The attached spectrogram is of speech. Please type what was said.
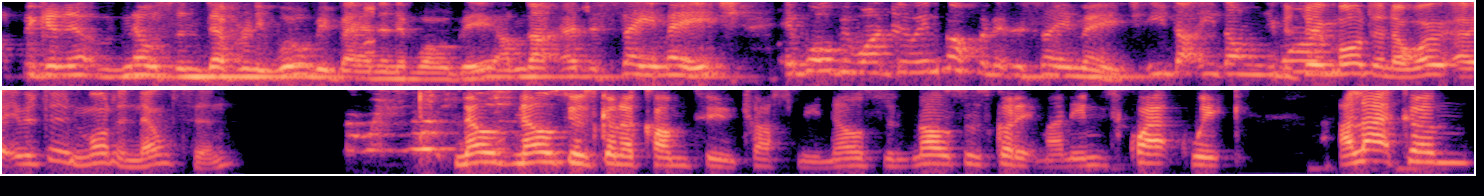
I think Nelson definitely will be better than Iwobi. I'm not at the same age. Iwobi wasn't doing nothing at the same age. He don't. He don't. He was doing more than Iwobi. Uh, he was doing more than Nelson. Nels- Nelson's gonna come too. Trust me. Nelson. Nelson's got it, man. He's quite quick. I like um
